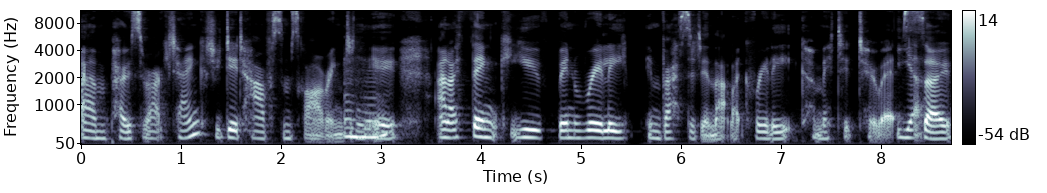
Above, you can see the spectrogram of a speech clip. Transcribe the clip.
um, post Roaccutane because you did have some scarring, didn't Mhm. you? And I think you've been really invested in that, like really committed to it. Yeah. So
